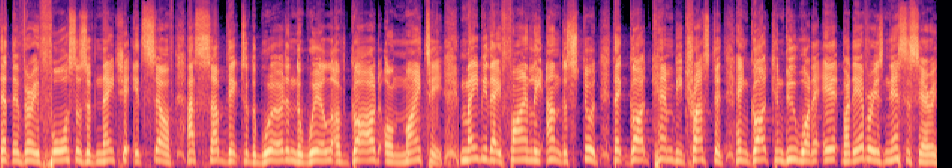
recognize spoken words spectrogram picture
that the very forces of nature itself are subject to the word and the will of God Almighty. Maybe they finally understood that God can be trusted and God can do what whatever is necessary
